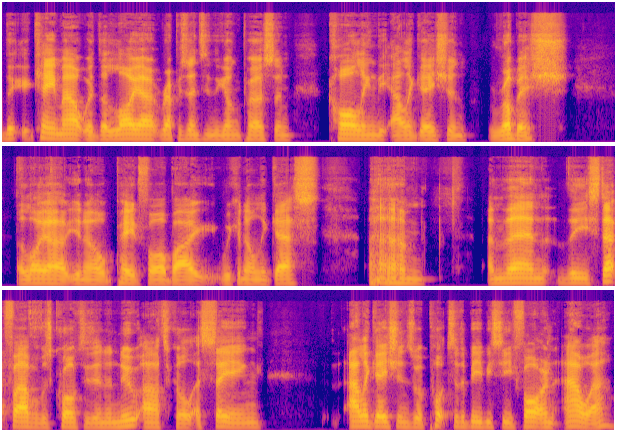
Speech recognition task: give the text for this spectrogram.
the, it came out with the lawyer representing the young person calling the allegation rubbish. A lawyer, you know, paid for by we can only guess. Um, and then the stepfather was quoted in a new article as saying allegations were put to the BBC for an hour.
